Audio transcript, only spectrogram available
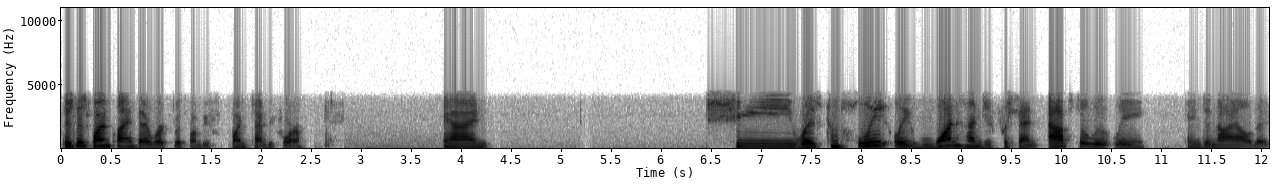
There's this one client that I worked with one, one time before, and she was completely 100% absolutely in denial that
